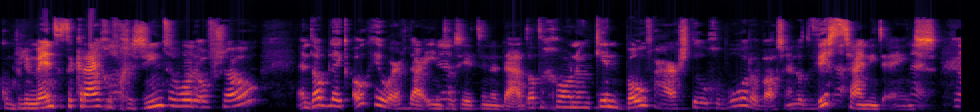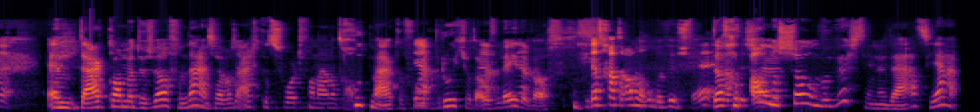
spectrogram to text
complimenten te krijgen of gezien te worden of zo. En dat bleek ook heel erg daarin Ja. te zitten, inderdaad. Dat er gewoon een kind boven haar stil geboren was. En dat wist Ja. zij niet eens. Nee, nee. En daar kwam het dus wel vandaan. Zij was eigenlijk het soort van aan het goedmaken voor Ja. het broertje wat overleden was. Dat gaat allemaal onbewust. Hè? Dat, gaat is, eh, allemaal zo onbewust, inderdaad. Ja,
